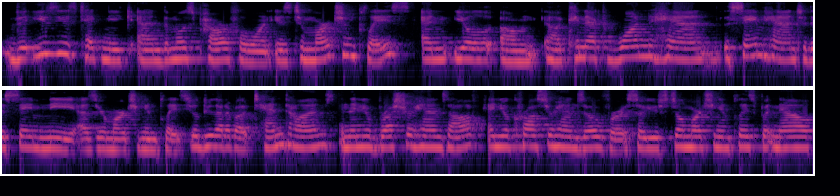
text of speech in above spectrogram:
the easiest technique and the most powerful one is to march in place and you'll, um, uh, connect one hand, the same hand to the same knee as you're marching in place. You'll do that about 10 times and then you'll brush your hands off and you'll cross your hands over. So you're still marching in place, but now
